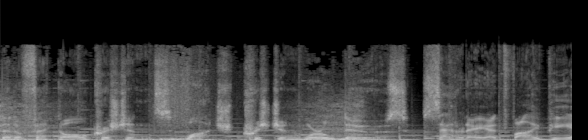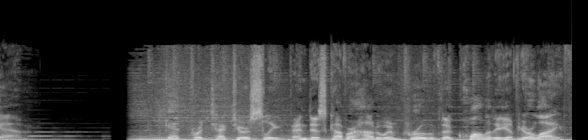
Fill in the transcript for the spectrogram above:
that affect all Christians. Watch Christian World News, Saturday at 5 p.m. Get Protect Your Sleep and discover how to improve the quality of your life.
